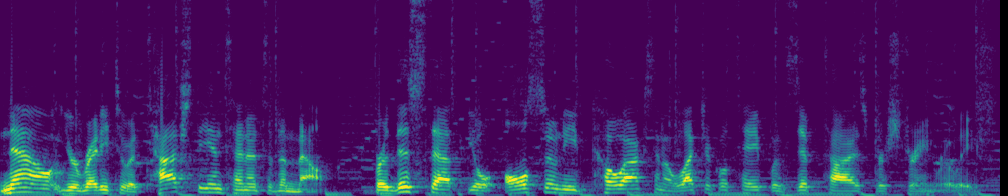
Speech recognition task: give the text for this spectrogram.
Now you're ready to attach the antenna to the mount. For this step, you'll also need coax and electrical tape with zip ties for strain relief.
